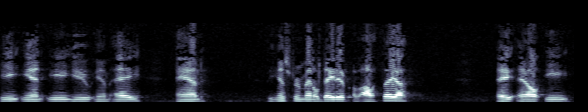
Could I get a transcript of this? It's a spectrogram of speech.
P-N-E-U-M-A, and the instrumental dative of aletheia, A-L-E-T-H-E-I-A.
